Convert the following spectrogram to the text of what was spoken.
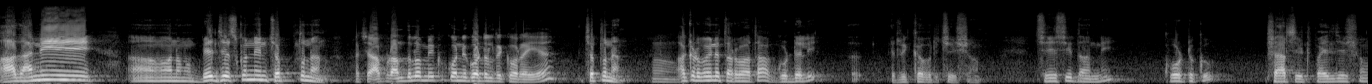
ఆ దాన్ని మనం బేస్ చేసుకుని నేను చెప్తున్నాను. అచ్చా అప్పుడు అందులో మీకు కొన్ని గొడ్డలు రికవర్ అయ్యా చెప్తున్నాను. అక్కడ పోయిన తర్వాత గుడ్డలి రికవరీ చేశాం. చేసి దాన్ని కోర్టుకు షార్ట్ షీట్ ఫైల్ చేసాం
